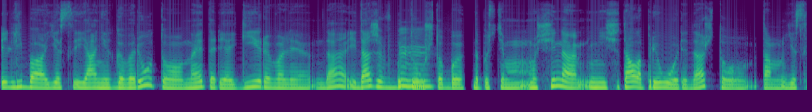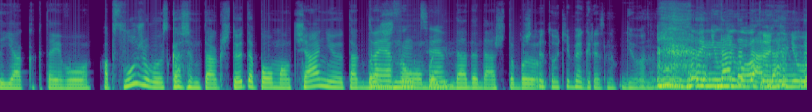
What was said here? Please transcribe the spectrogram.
либо если я о них говорю, то на это реагировали, да, и даже в быту, угу. чтобы, допустим, мужчина не считал априори, да, что там, если я как-то его обслуживаю, скажем так, что это по умолчанию так должно быть да-да-да, чтобы... Что это у тебя грязно по дивану. А не у него.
